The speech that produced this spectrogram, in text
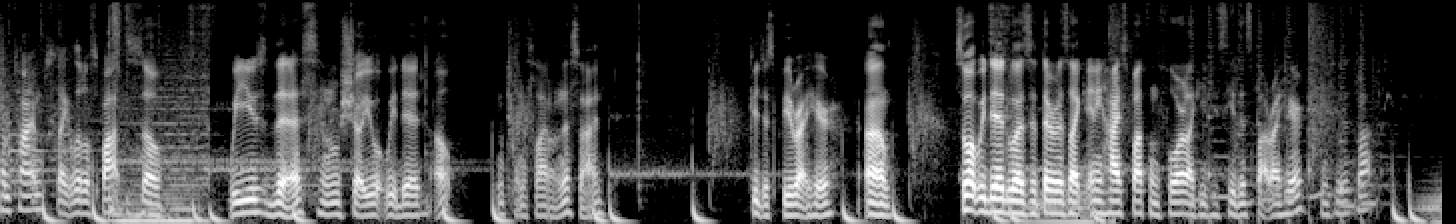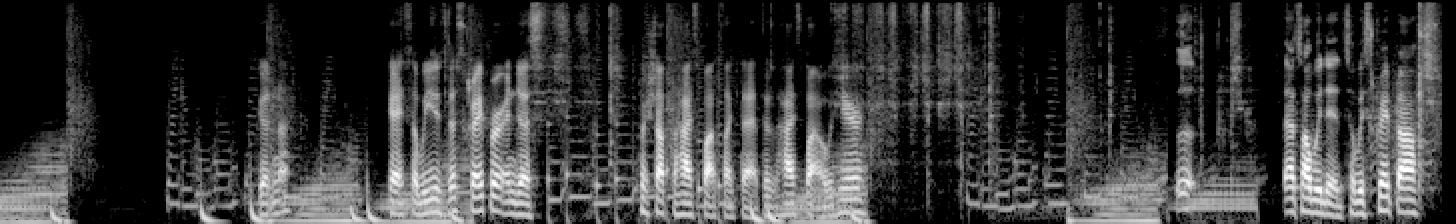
sometimes, like little spots. So we use this, and I'm gonna show you what we did. Oh, let me turn the slide on this side. Could just be right here. Um, So what we did was if there was like any high spots on the floor, like you can see this spot right here. Can you see this spot? Good enough? Okay, so we use this scraper and just push off the high spots like that. There's a high spot over here. Ugh. That's all we did. So we scraped off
